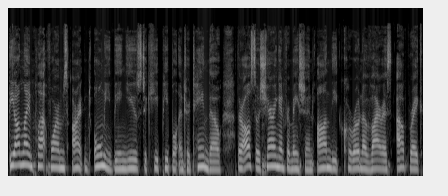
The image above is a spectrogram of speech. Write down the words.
The online platforms aren't only being used to keep people entertained, though. They're also hmm. sharing information on the coronavirus outbreak,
